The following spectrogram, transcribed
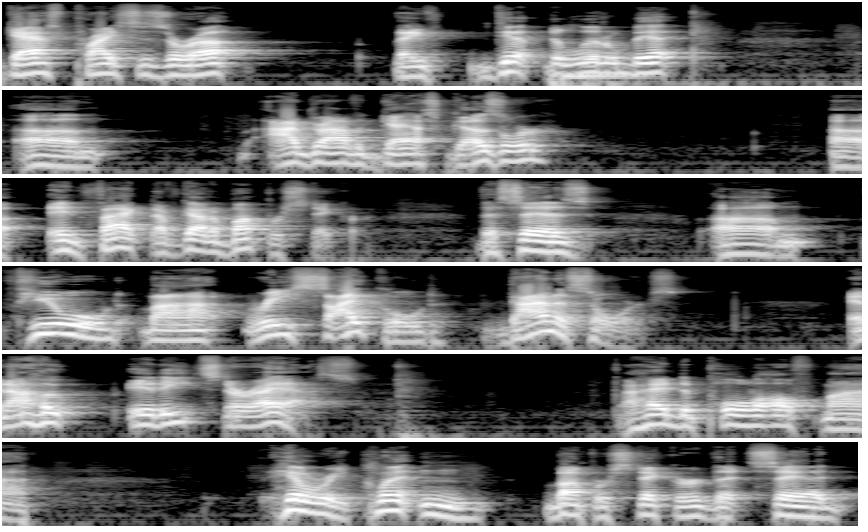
gas prices are up. They've dipped a little bit. Um, I drive a gas guzzler. Uh, in fact, I've got a bumper sticker that says um, fueled by recycled dinosaurs. And I hope it eats their ass. I had to pull off my Hillary Clinton bumper sticker that said,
